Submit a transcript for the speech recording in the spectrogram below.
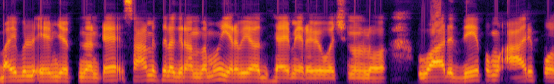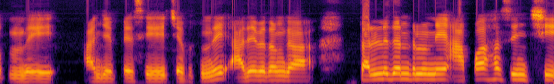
బైబిల్ ఏం చెప్తుందంటే సామెతల గ్రంథము ఇరవై అధ్యాయం ఇరవై వచనంలో వారి దీపము ఆరిపోతుంది అని చెప్పేసి చెబుతుంది. అదే విధంగా తల్లిదండ్రులని అపహసించి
